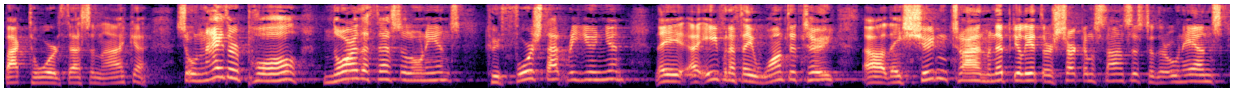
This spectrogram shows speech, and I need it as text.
back towards Thessalonica. So neither Paul nor the Thessalonians could force that reunion. They, uh, even if they wanted to, uh, they shouldn't try and manipulate their circumstances to their own ends,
